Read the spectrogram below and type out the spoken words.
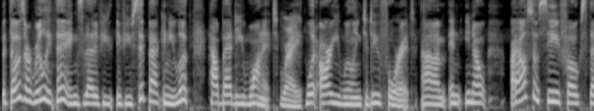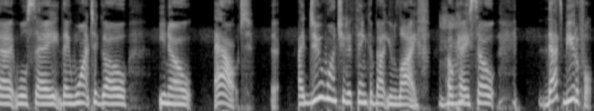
but, but those are really things that if you, if you sit back and you look, how bad do you want it? Right. What are you willing to do for it? Um, and, you know, I also see folks that will say they want to go, you know, out. I do want you to think about your life. Okay. So that's beautiful.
